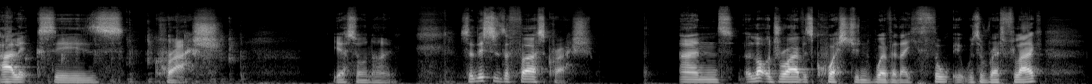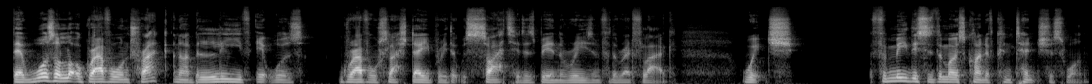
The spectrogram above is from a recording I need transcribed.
Alex's crash? Yes or no? So this is the first crash and a lot of drivers questioned whether they thought it was a red flag. There was a lot of gravel on track, and I believe it was gravel slash debris that was cited as being the reason for the red flag, which for me, this is the most kind of contentious one.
